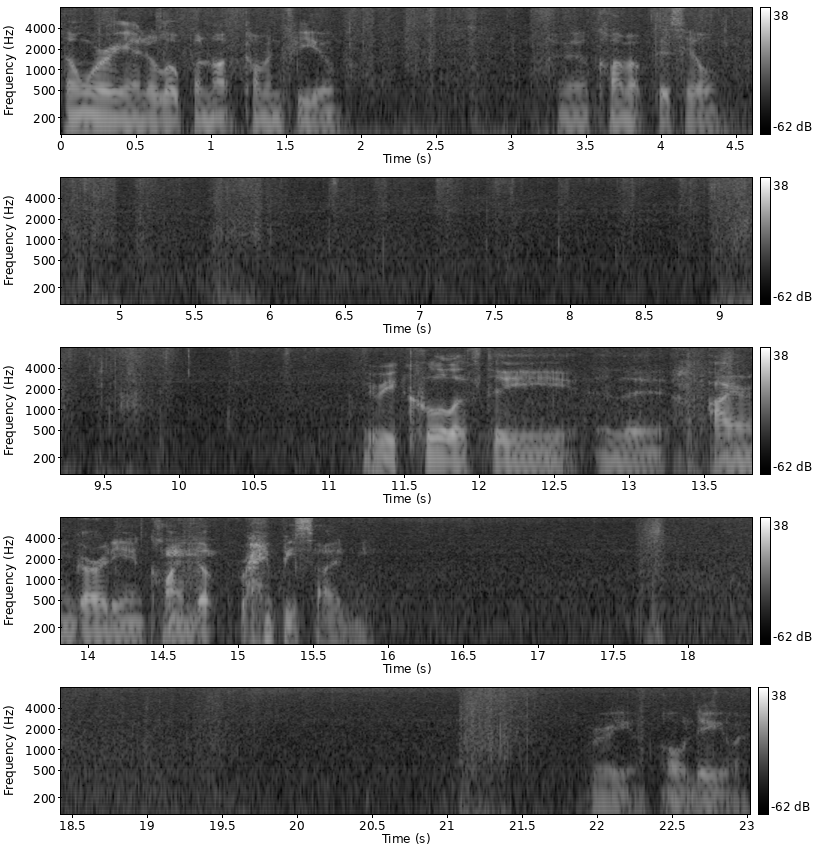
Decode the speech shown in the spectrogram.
Don't worry, Antelope, I'm not coming for you. I'm gonna climb up this hill. It'd be cool if the the Iron Guardian climbed up right beside me. Where are you? Oh, there you are.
